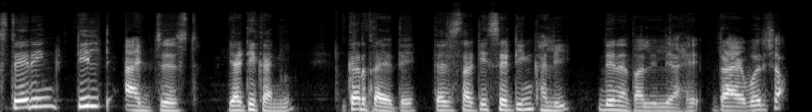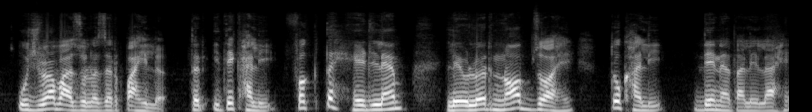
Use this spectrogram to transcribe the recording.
स्टेरिंग टिल्ट ॲडजस्ट या ठिकाणी करता येते. त्याच्यासाठी सेटिंग खाली देण्यात आलेली आहे. ड्रायव्हरच्या उजव्या बाजूला जर पाहिलं तर इथे खाली फक्त हेडलॅम्प लेवलर नॉब जो आहे तो खाली देण्यात आलेला आहे.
